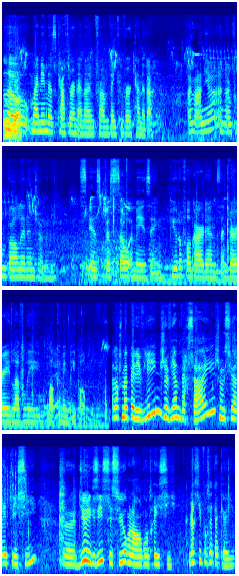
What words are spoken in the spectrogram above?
Hello, my name is Catherine and I'm from Vancouver, Canada. I'm Anya and I'm from Berlin in Germany. This is just so amazing. Beautiful gardens and very lovely, welcoming people. Alors, je m'appelle Evelyne, je viens de Versailles, je me suis arrêtée ici. Euh, Dieu existe, c'est sûr, on l'a rencontré ici. Merci pour cet accueil.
